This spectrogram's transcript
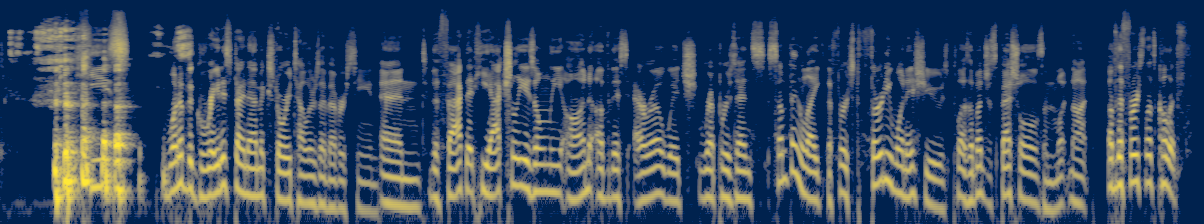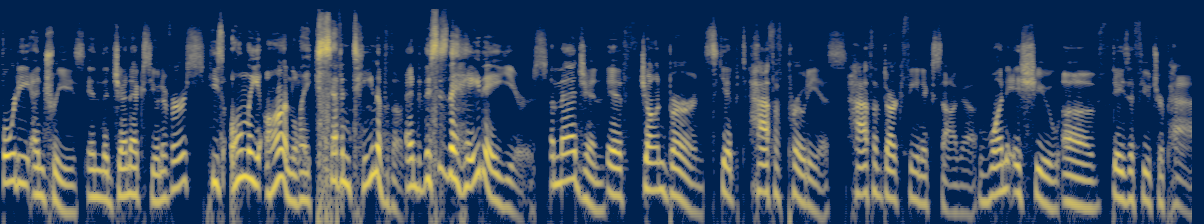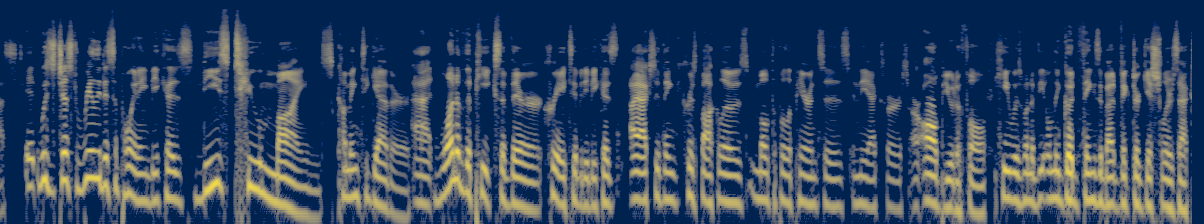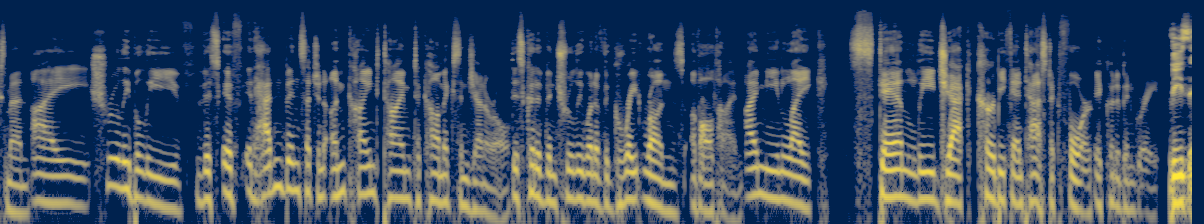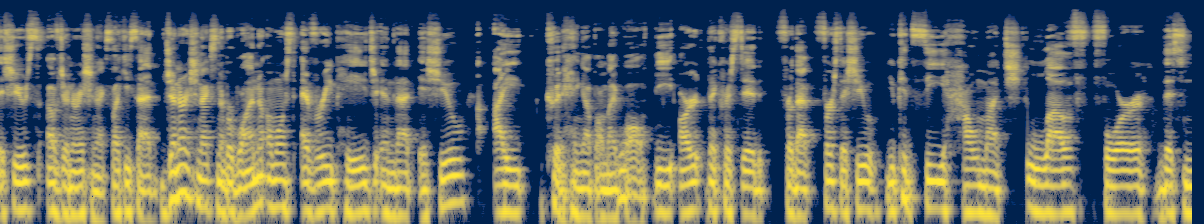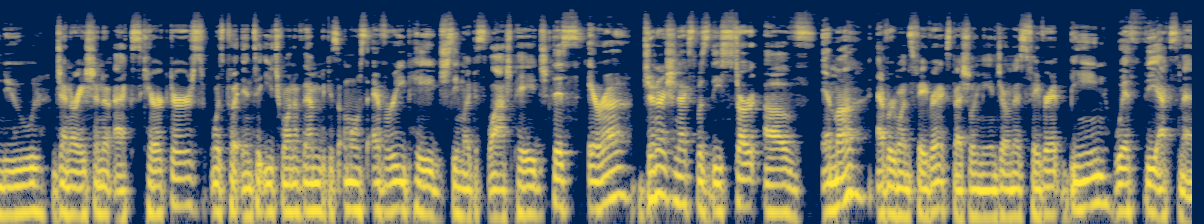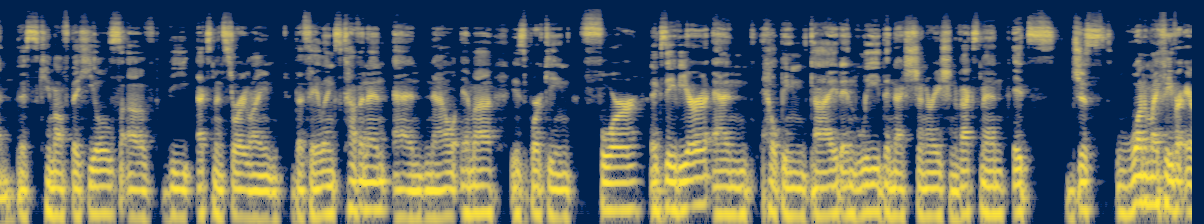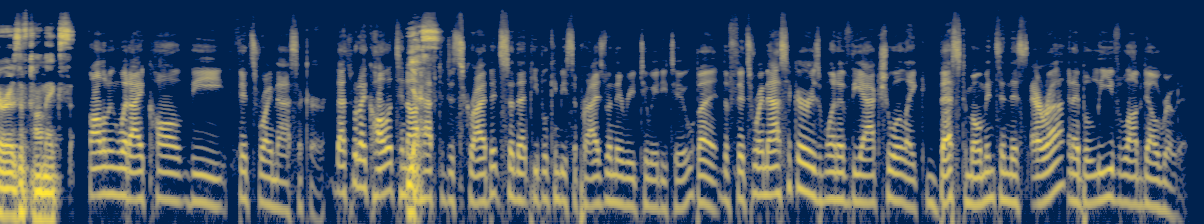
He's one of the greatest dynamic storytellers I've ever seen. And the fact that he actually is only on of this era, which represents something like the first 31 issues, plus a bunch of specials and whatnot, of the first, let's call it 40 entries in the Gen X universe, he's only on like 17 of them. And this is the heyday years. Imagine if John Byrne skipped half of Proteus, half of Dark Phoenix Saga, one issue of Days of Future Past. It was just really disappointing because these two minds coming together at one of the peaks of their creativity, because I actually think Chris Bachalo's multiple appearances in the X-Verse are all beautiful. He was one of the only good things about Victor Gischler's X-Men. I truly believe this, if it hadn't been such an unkind time to comics in general, this could have been truly one of the great runs of all time. I mean, like, Stan Lee, Jack Kirby, Fantastic Four. It could have been great. These issues of Generation X, like you said, Generation X number one, almost every page in that issue, I could hang up on my wall. The art that Chris did for that first issue, you could see how much love for this new generation of X characters was put into each one of them because almost every page seemed like a splash page. This era, Generation X was the start of Emma, everyone's favorite, especially me and Jonah's favorite, being with the X-Men. This came off the heels of the X-Men storyline, The Phalanx Covenant, and now Emma is working for Xavier and helping guide and lead the next generation of X-Men. It's just one of my favorite eras of comics. Following what I call the Fitzroy Massacre. That's what I call it to not Yes. have to describe it so that people can be surprised when they read 282. But the Fitzroy Massacre is one of the actual, like, best moments in this era, and I believe Lobdell wrote it.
